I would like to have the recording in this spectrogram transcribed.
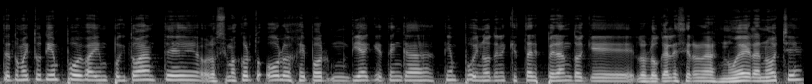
te tomáis tu tiempo y vais un poquito antes, o lo hacéis más corto, o lo dejáis por un día que tengas tiempo y no tenés que estar esperando a que los locales cierran a las 9 de la noche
